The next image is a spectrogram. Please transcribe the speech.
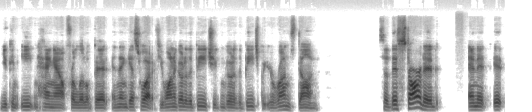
you can eat and hang out for a little bit. And then guess what? If you want to go to the beach, you can go to the beach, but your run's done. So this started and it it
